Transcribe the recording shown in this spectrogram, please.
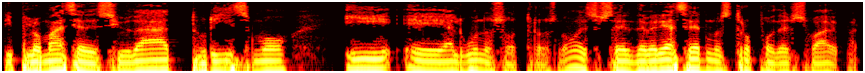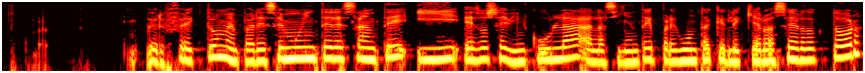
diplomacia de ciudad, turismo y eh, algunos otros. ¿no? Eso debería ser nuestro poder suave particular. Perfecto, me parece muy interesante y eso se vincula a la siguiente pregunta que le quiero hacer, doctor,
